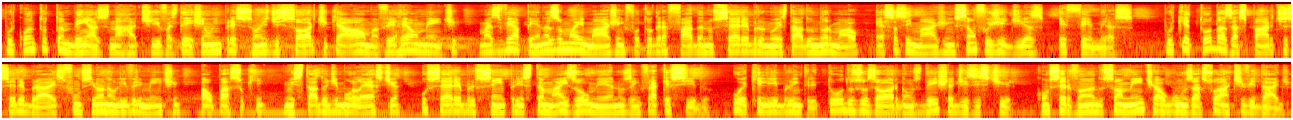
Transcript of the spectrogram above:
porquanto também as narrativas deixam impressões de sorte que a alma vê realmente, mas vê apenas uma imagem fotografada no cérebro no estado normal. Essas imagens são fugidias, efêmeras, porque todas as partes cerebrais funcionam livremente, ao passo que, no estado de moléstia, o cérebro sempre está mais ou menos enfraquecido. O equilíbrio entre todos os órgãos deixa de existir, conservando somente alguns a sua atividade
